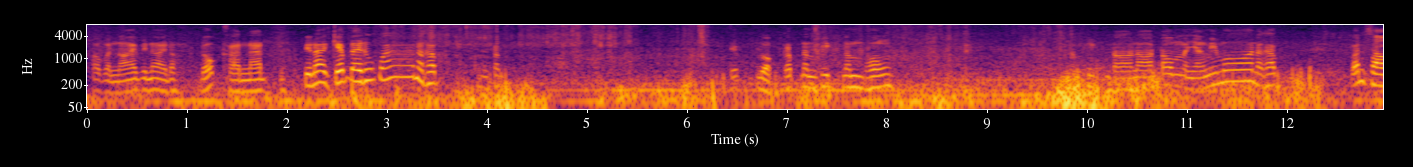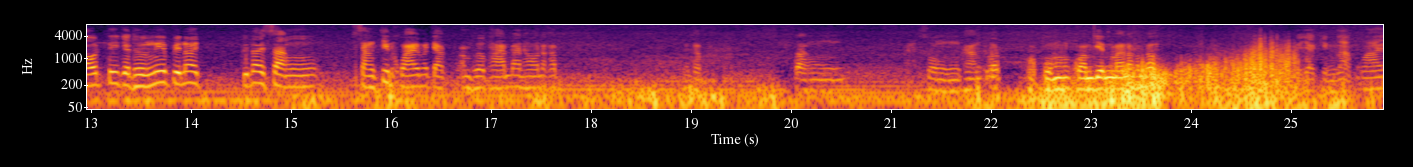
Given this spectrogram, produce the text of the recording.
เข้าบันน้อยพี่น้อยเนาะดกขนาดพี่น้อยเก็บได้ทุกวันนะครับนะครับ เก็บหลวกกับน้ำพริกน้ำพงน้ำพริกต่อนอต้มอย่างมีโมนะครับ วันเสาร์ที่จะถึงนี่พี่น้อยพี่น้อยสั่งสั่งจิ้นควายมาจากอำเภอพานบ้านเฮานะครับนะครับ สั่ง ส่งทางรถควบคุมความเย็นมานะครับเนาะก็อยากกินลาบควาย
